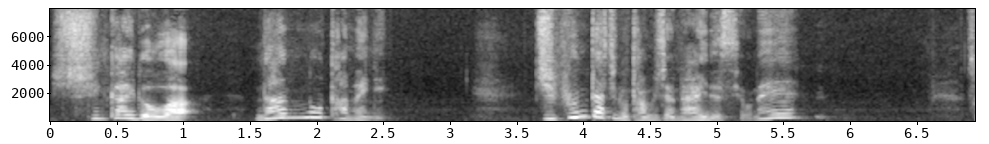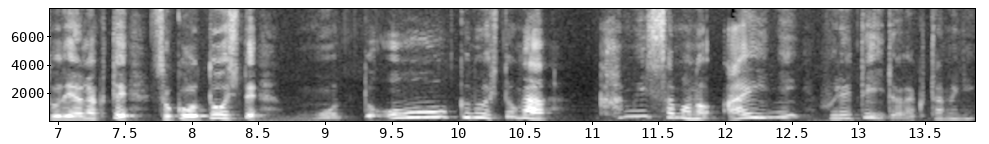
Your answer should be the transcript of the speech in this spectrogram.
新街道は何のために？自分たちのためじゃないですよね。そうではなくてそこを通してもっと多くの人が神様の愛に触れていただくために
